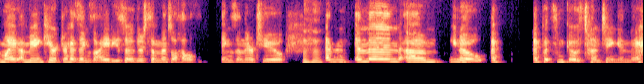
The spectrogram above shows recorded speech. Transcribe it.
my main character has anxiety, so there's some mental health things in there too. hmm And and then um, you know, I I put some ghost hunting in there.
